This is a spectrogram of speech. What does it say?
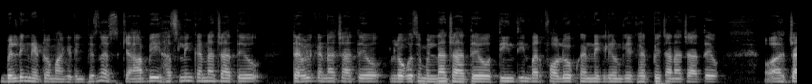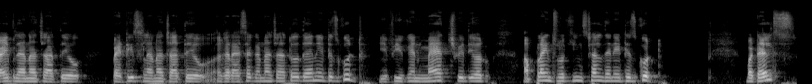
building network marketing business क्या आप भी हसलिंग करना चाहते हो ट्रैवल करना चाहते हो, लोगों से मिलना चाहते हो तीन तीन बार फॉलोअप करने के लिए उनके घर पे जाना चाहते हो चाय पिलाना चाहते हो पैटिस लाना चाहते हो, अगर ऐसा करना चाहते हो then it is good if you can match with your upline's working style then it is good but else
